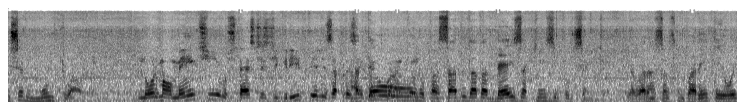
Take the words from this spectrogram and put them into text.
Isso é muito alto. Normalmente, os testes de gripe, eles apresentam Até o quanto? ano passado dava 10 a 15%. E agora nós estamos com 48%.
